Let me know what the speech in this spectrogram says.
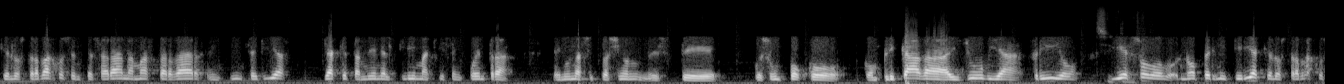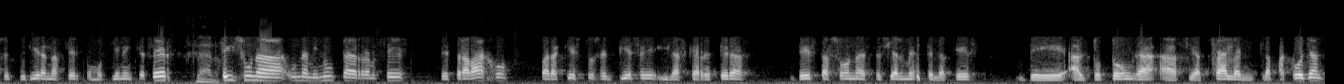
que los trabajos empezarán a más tardar en 15 días, ya que también el clima aquí se encuentra en una situación este pues un poco complicada, hay lluvia, frío, sí, y claro. eso no permitiría que los trabajos se pudieran hacer como tienen que ser. Claro. Se hizo una, una minuta, Ramsés, de trabajo para que esto se empiece y las carreteras de esta zona, especialmente la que es de Alto Tonga hacia Tzalan y Tlapacoyan,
